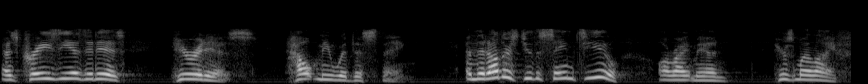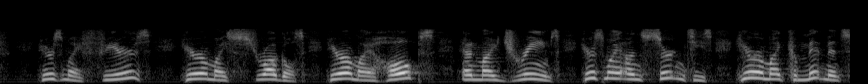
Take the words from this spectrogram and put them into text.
as crazy as it is, here it is. Help me with this thing. And that others do the same to you. All right, man, here's my life. Here's my fears. Here are my struggles. Here are my hopes and my dreams. Here's my uncertainties. Here are my commitments.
